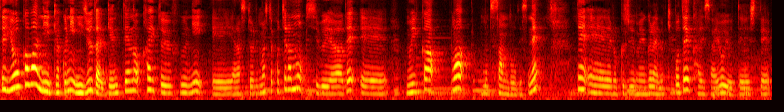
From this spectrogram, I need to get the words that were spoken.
で8日はに逆に20代限定の会というふうに、えー、やらせておりましてこちらも渋谷で、えー、6日は表参道ですねで、えー、60名ぐらいの規模で開催を予定して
